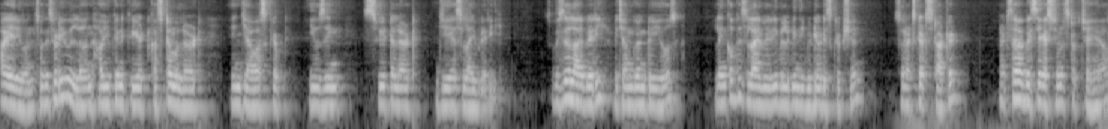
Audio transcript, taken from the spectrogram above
Hi everyone, so this video will learn how you can create custom alert in JavaScript using SweetAlert JS library. So this is a library which I'm going to use. Link of this library will be in the video description. So let's get started. Let's have a basic HTML structure here.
